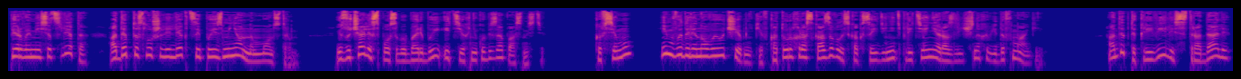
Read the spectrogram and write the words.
Первый месяц лета адепты слушали лекции по измененным монстрам, изучали способы борьбы и технику безопасности. Ко всему, им выдали новые учебники, в которых рассказывалось, как соединить плетение различных видов магии. Адепты кривились, страдали,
